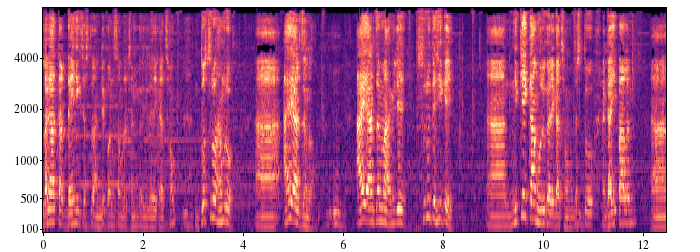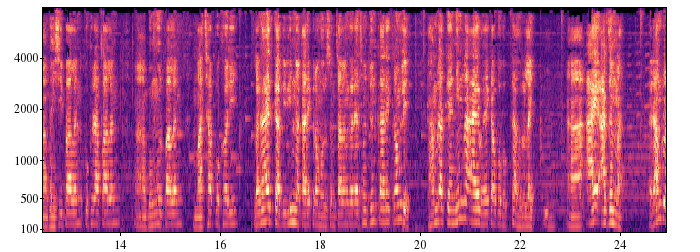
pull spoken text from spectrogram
लगातार दैनिक जस्तो हामीले वन संरक्षण गरिरहेका छौँ। दोस्रो हाम्रो आय आर्जन हो। आय आर्जनमा हामीले सुरुदेखिकै निकै कामहरू गरेका छौँ जस्तो गाई पालन भैँसी पालन कुखुरा पालन बुङ्गुर पालन माछा पोखरी लगायतका विभिन्न कार्यक्रमहरू सञ्चालन गरेका छौँ जुन कार्यक्रमले हाम्रा त्यहाँ निम्न आय भएका उपभोक्ताहरूलाई आय आर्जनमा राम्रो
